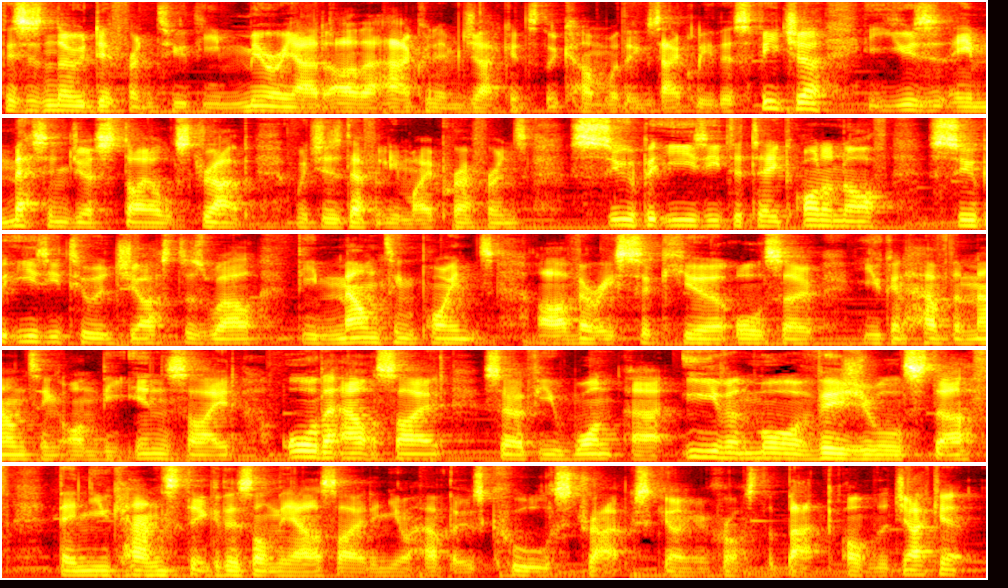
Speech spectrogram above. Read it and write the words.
This is no different to the myriad other acronym jackets that come with exactly this feature. It uses a messenger style strap, which is definitely my preference. Super easy to take on and off, super easy to adjust as well. The mounting points are very secure also. You can have the mounting on the inside or the outside, so if you want uh, even more visual stuff, then you can stick this on the outside and you'll have those cool straps going across the back of the jacket.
